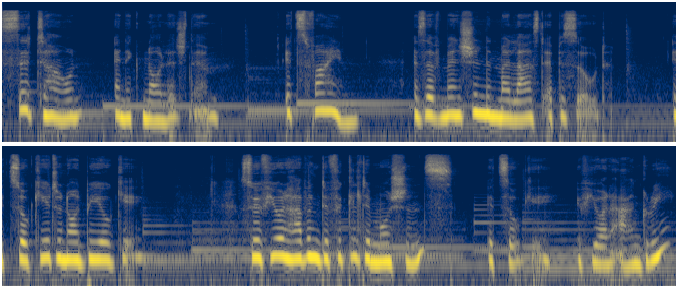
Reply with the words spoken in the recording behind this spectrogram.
Sit down and acknowledge them. It's fine, as I've mentioned in my last episode. It's okay to not be okay. So, if you're having difficult emotions, it's okay. If you are angry,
